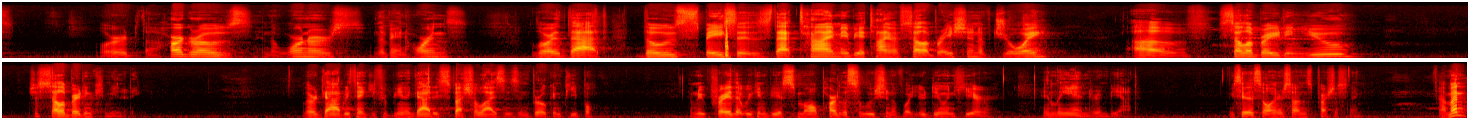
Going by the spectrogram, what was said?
Lord, the Hargroves and the Warners and the Van Horns. Lord, that those spaces, that time may be a time of celebration, of joy, of celebrating you, just celebrating community. Lord God, we thank you for being a God who specializes in broken people. And we pray that we can be a small part of the solution of what you're doing here in Leander and beyond. We say this all in your son's precious name. Amen.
